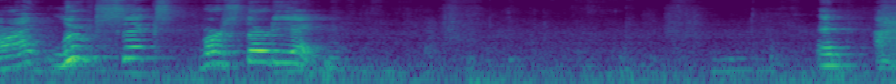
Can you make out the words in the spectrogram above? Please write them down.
All right? Luke 6, verse 38. And I-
